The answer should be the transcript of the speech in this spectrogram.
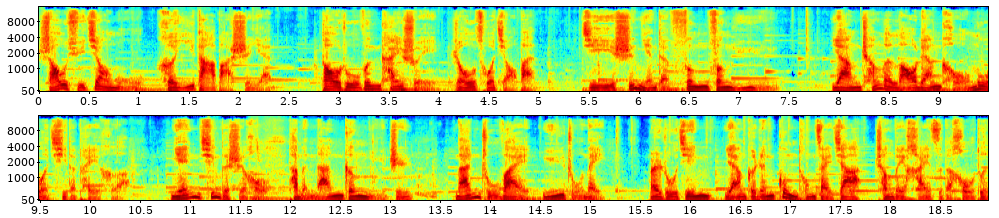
少许酵母和一大把食盐，倒入温开水揉搓搅拌，几十年的风风雨雨，养成了老两口默契的配合。年轻的时候，他们男耕女织，男主外女主内，而如今两个人共同在家，成为孩子的后盾。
